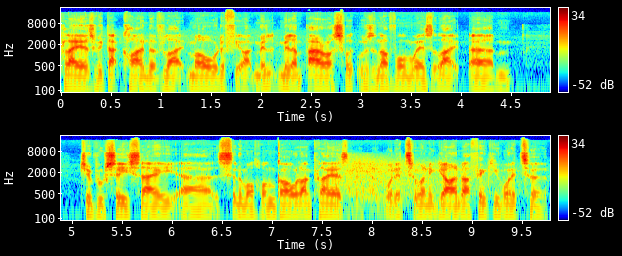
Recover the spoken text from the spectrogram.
players with that kind of like mould. I feel like Mil- Milan Baroš was another one where it's like um, Djibril Cisse, uh, Cinema on goal like players wanted to only go. And I think he wanted to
